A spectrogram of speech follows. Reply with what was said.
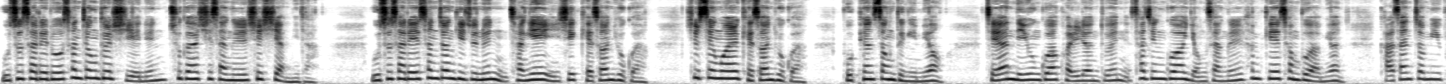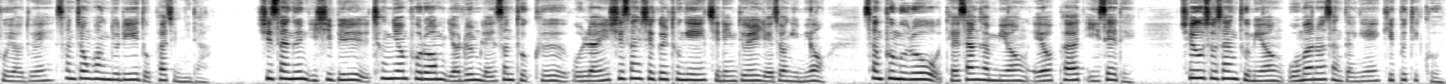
우수 사례로 선정될 시에는 추가 시상을 실시합니다. 우수 사례 선정 기준은 장애 인식 개선 효과, 실생활 개선 효과, 보편성 등이며 제안 내용과 관련된 사진과 영상을 함께 첨부하면 가산점이 부여돼 선정 확률이 높아집니다. 시상은 20일 청년 포럼 여름 랜선 토크 온라인 시상식을 통해 진행될 예정이며 상품으로 대상 1명 에어팟 2세대, 최우수상 2명 5만원 상당의 기프티콘,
